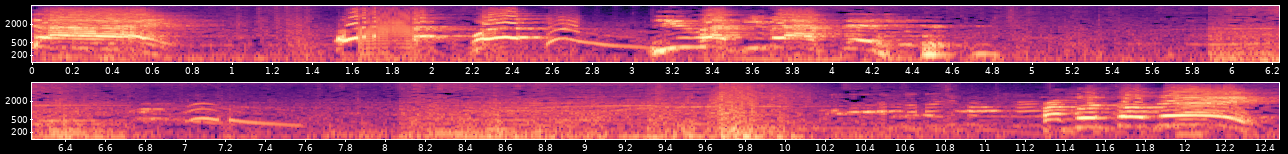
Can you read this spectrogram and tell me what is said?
Die! What? You lucky bastard! Front flips all day!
